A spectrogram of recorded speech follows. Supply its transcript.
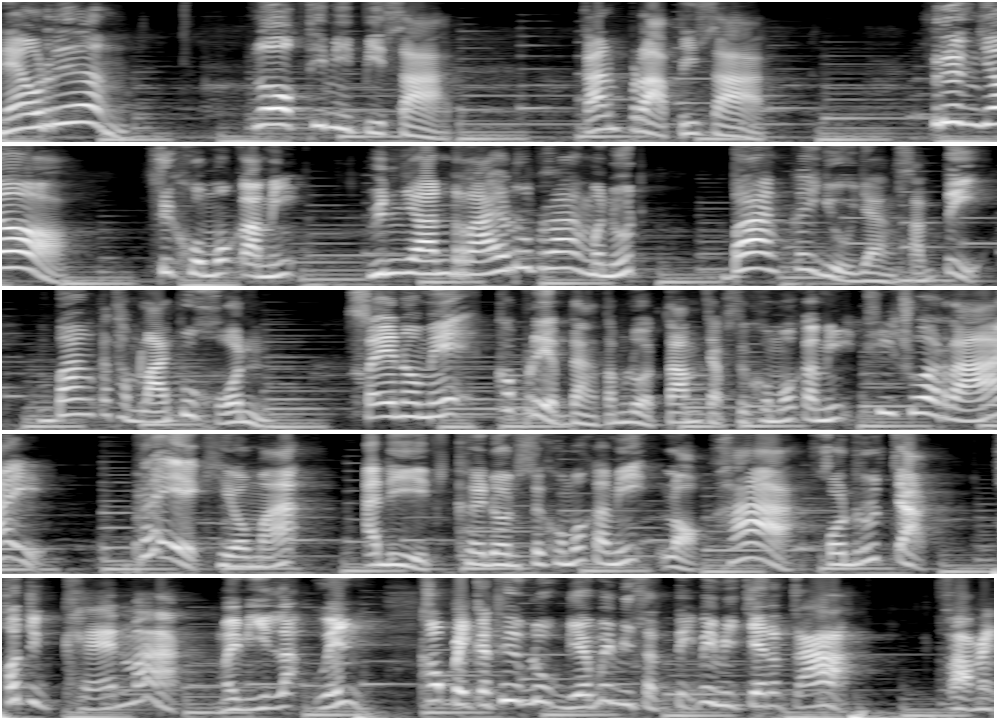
แนวเรื่อง โลกที่มีปีศาจ การปราบปีศาจเรื่องย่อซึโคโมกามิ วิญญาณร้ายรูปร่างมนุษย์ บ้างก็อยู่อย่างสันติ บ้างก็ทำร้ายผู้คนไซโนเมะก็เปรียบดั่งตำรวจตามจับซึโคโมกามิที่ชั่วร้าย พระเอกเฮียวมะ อดีตเคยโดนซึโคโมกามิหลอกฆ่า คนรู้จัก เขาจึงแค้นมาก ไม่มีละเว้น เข้าไปกระทืบลูกเดียวไม่มีสติไม่มีเจรจาความแม่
